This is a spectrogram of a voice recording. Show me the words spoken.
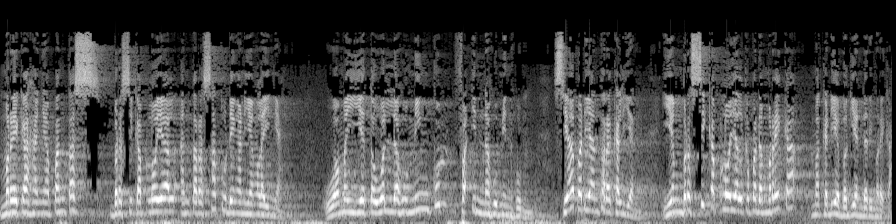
Mereka hanya pantas bersikap loyal antara satu dengan yang lainnya. Wa may yatawallahu fa innahu. Siapa di antara kalian yang bersikap loyal kepada mereka, maka dia bagian dari mereka.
